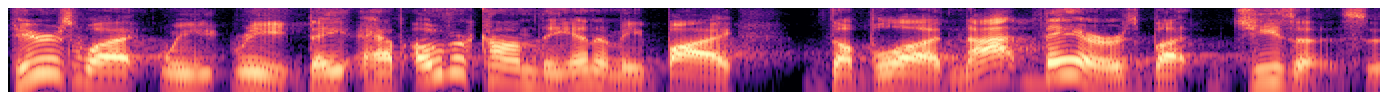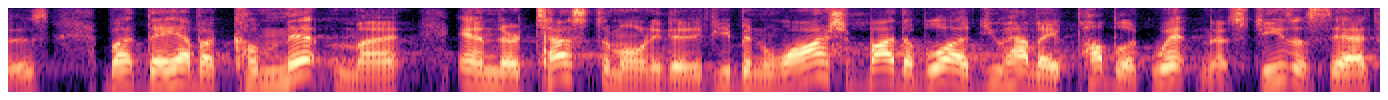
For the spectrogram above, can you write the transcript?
Here's what we read they have overcome the enemy by the blood, not theirs, but Jesus's. But they have a commitment and their testimony that if you've been washed by the blood, you have a public witness. Jesus said,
